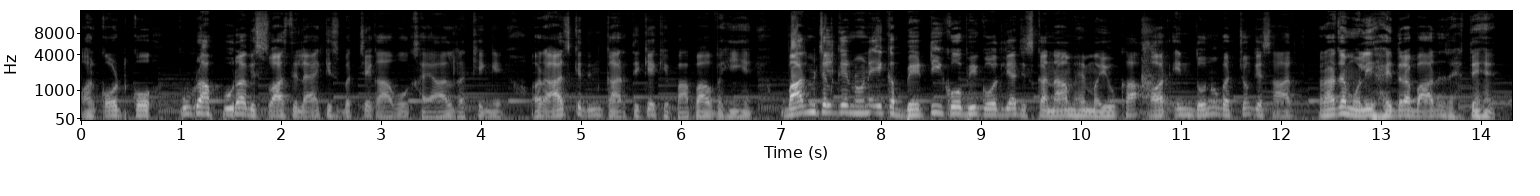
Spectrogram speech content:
और कोर्ट को पूरा पूरा विश्वास दिलाया कि इस बच्चे का वो ख्याल रखेंगे और आज के दिन कार्तिकेय के पापा वही हैं। बाद में चलकर इन्होंने एक बेटी को भी गोद लिया जिसका नाम है मयूखा और इन दोनों बच्चों के साथ राजा मौली हैदराबाद रहते हैं।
